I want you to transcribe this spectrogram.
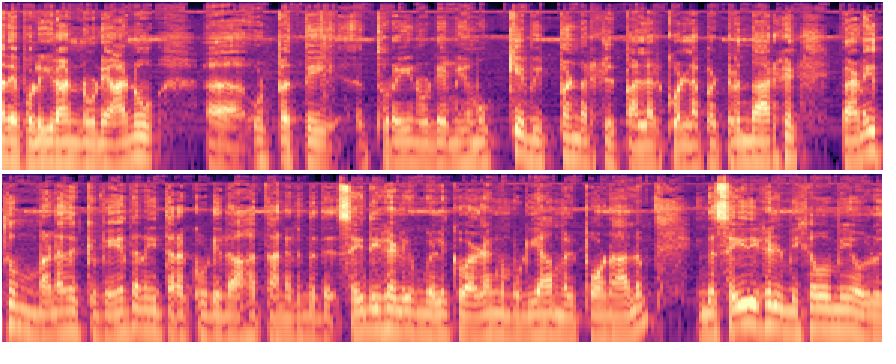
அதே போல் ஈரானுடைய அணு உற்பத்தி துறையினுடைய மிக முக்கிய விற்பனர்கள் பலர் கொல்லப்பட்டிருந்தார்கள். இவை அனைத்தும் மனதுக்கு வேதனை தரக்கூடியதாகத்தான் இருந்தது. செய்திகளை உங்களுக்கு வழங்க முடியாமல் போனாலும் இந்த செய்திகள் மிகவுமே ஒரு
